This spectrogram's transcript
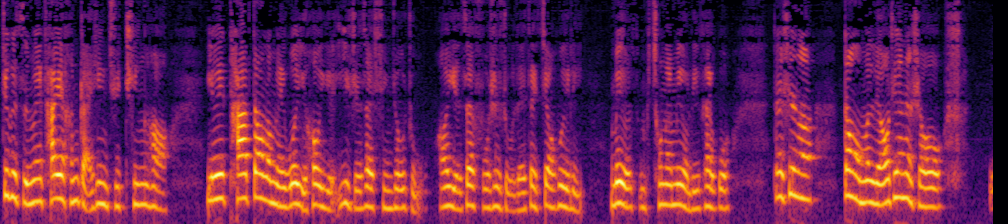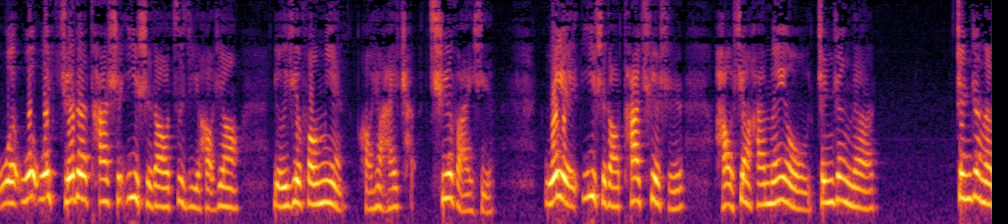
这个姊妹她也很感兴趣听哈，因为她到了美国以后也一直在寻求主啊，也在服侍主，在在教会里没有从来没有离开过。但是呢，当我们聊天的时候，我我我觉得她是意识到自己好像有一些方面好像还差缺乏一些，我也意识到她确实好像还没有真正的真正的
